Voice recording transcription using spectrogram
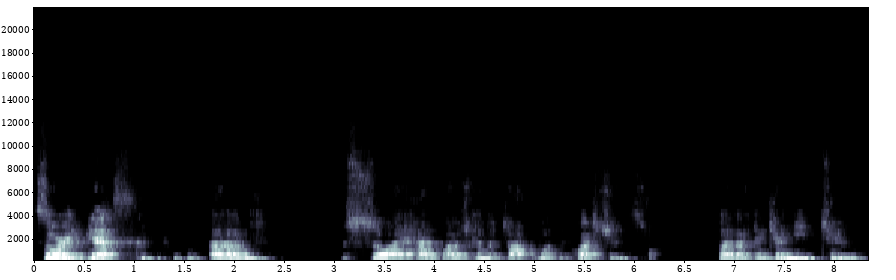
Sorry, yes. Um, so I had, I was gonna talk about the questions, but I think I need to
